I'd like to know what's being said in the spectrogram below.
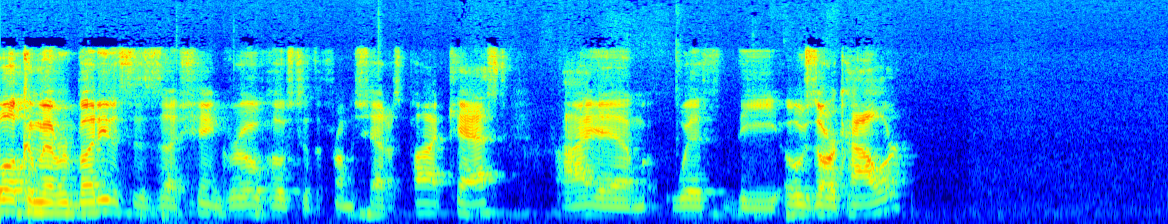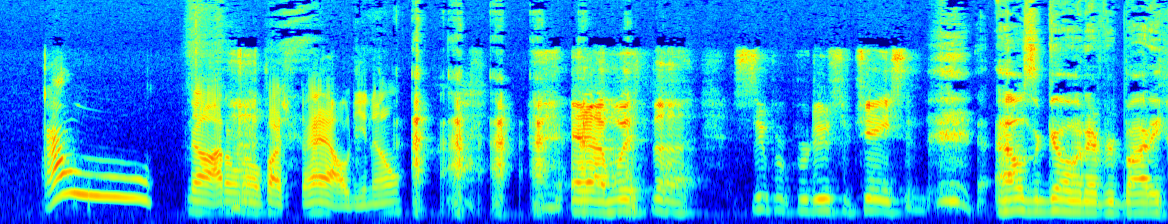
Welcome, everybody. This is uh, Shane Grove, host of the From the Shadows podcast. I am with the Ozark Howler. Ow! No, I don't know if I should howl. You know. and I'm with uh, super producer Jason. How's it going, everybody?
